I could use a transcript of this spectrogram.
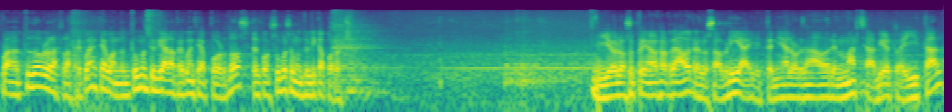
cuando tú doblas la frecuencia, cuando tú multiplicas la frecuencia por 2, el consumo se multiplica por 8. Y yo los primeros ordenadores los abría y tenía el ordenador en marcha abierto allí y tal.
